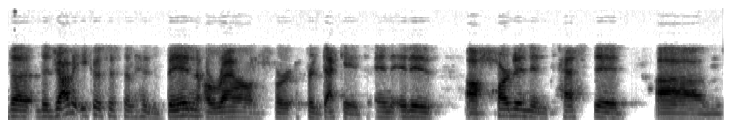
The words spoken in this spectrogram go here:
the, the Java ecosystem has been around for, for decades, and it is a hardened and tested um,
